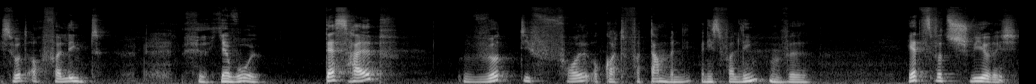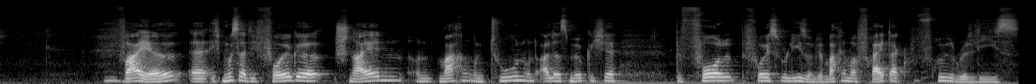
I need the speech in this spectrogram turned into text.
Es wird auch verlinkt. Jawohl. Deshalb wird die Folge. Oh Gott, verdammt, wenn, wenn ich es verlinken will. Jetzt wird es schwierig. Weil äh, ich muss ja die Folge schneiden und machen und tun und alles Mögliche, bevor, bevor ich es release. Und wir machen immer Freitag früh Release.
